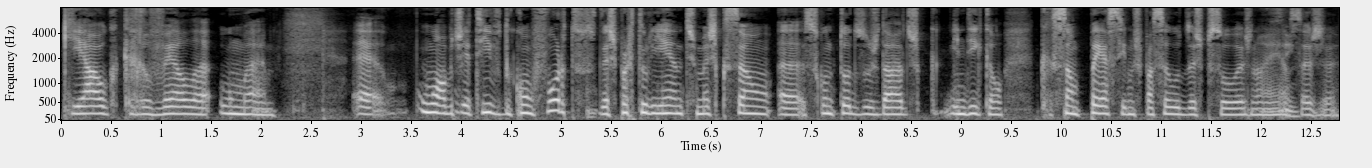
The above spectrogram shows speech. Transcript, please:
que é algo que revela uma um objetivo de conforto das parturientes, mas que são, uh, segundo todos os dados que indicam que são péssimos para a saúde das pessoas, não é? Sim. Ou seja,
